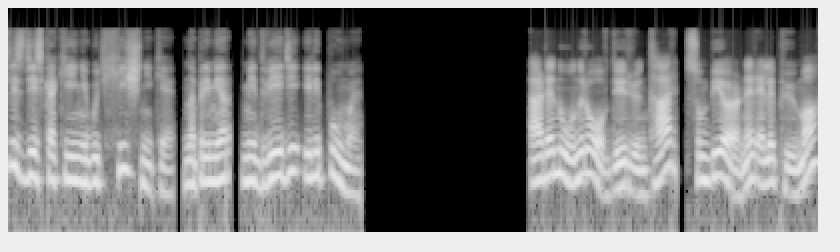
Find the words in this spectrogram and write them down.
ли здесь какие-нибудь хищники, например, медведи или пумы? Er det noen rovdyr rundt her, som bjørner eller puma?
